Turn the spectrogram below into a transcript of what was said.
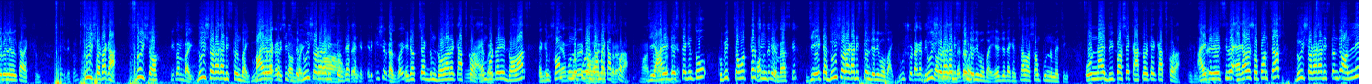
এভেলেবেল কালেকশন দেখুন। দুইশো টাকা। দুইশো। ভাই। দুইশো টাকা ডিসকাউন্ট ভাই। 200 ভাইরাল টাকা একটা ডিসকাউন্ট চিপসে ভাই। দুইশো টাকা ডিসকাউন্ট দেখেন। এটা কিসের কাজ ভাই? এটা হচ্ছে একদম ডলারের কাজ করা। এমব্রয়ডারি ডলার একদম সম্পূর্ণ পুরো জামায় কাজ করা। জি আর এই ড্রেসটা কিন্তু খুবই চমৎকার প্রিন্টের জি এটা দুইশো টাকা ডিসকাউন্ট দিয়ে দিব ভাই। 200 টাকা ডিসকাউন্ট দুইশো টাকা ডিসকাউন্ট দিয়ে দিব ভাই। এই যে দেখেন সালোয়ার সম্পূর্ণ ম্যাচিং ওড়নায় দুই পাশে কাটওয়ার্কের কাজ করা। আর এটা রেট ছিল এগারোশো পঞ্চাশ দুইশো টাকা ডিসকাউন্ট দিয়ে অনলি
